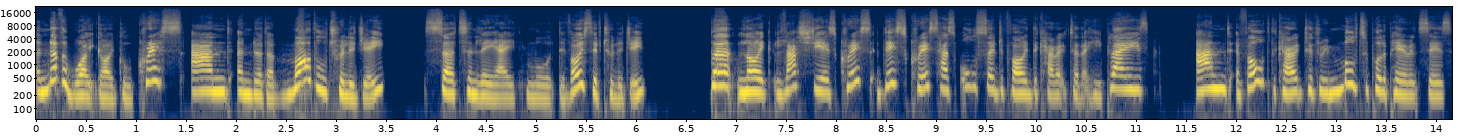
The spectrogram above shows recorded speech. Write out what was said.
another white guy called Chris and another Marvel trilogy, certainly a more divisive trilogy. But like last year's Chris, this Chris has also defined the character that he plays and evolved the character through multiple appearances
